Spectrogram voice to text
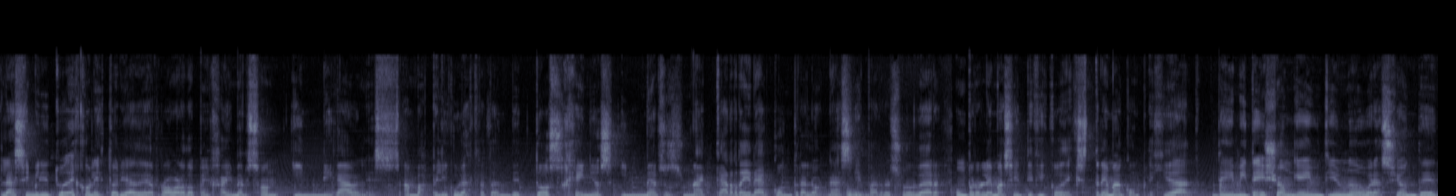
Las similitudes con la historia de Robert Oppenheimer son innegables. Ambas películas tratan de dos genios inmersos en una carrera contra los nazis para resolver un problema científico de extrema complejidad. The Imitation Game tiene una duración de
